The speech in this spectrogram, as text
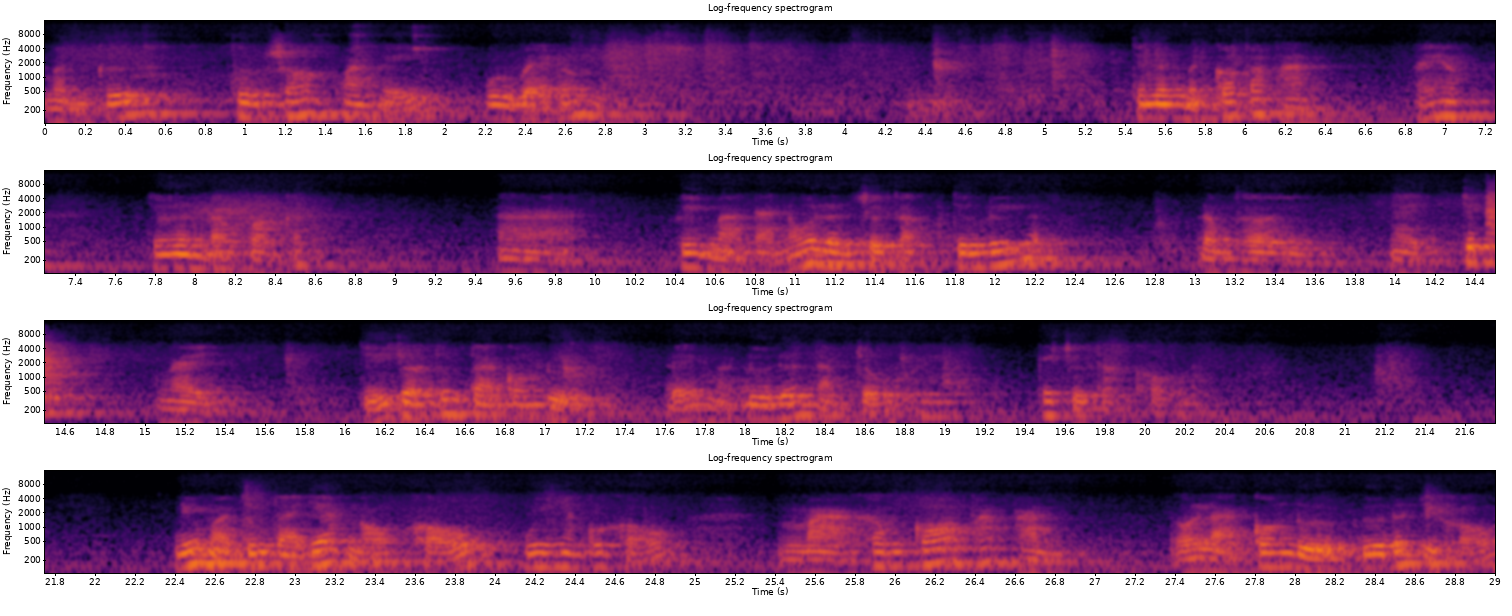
mình cứ thương xót hoan hỷ vui vẻ đón nhận. Cho nên mình có pháp hành phải không? Cho nên đạo Phật á, à, khi mà ngài nói lên sự thật chân lý á, đồng thời ngài chúc ngài chỉ cho chúng ta con đường để mà đưa đến làm chủ cái, cái sự thật khổ này nếu mà chúng ta giác ngộ khổ, nguyên nhân của khổ mà không có pháp hành, gọi là con đường đưa đến gì khổ,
